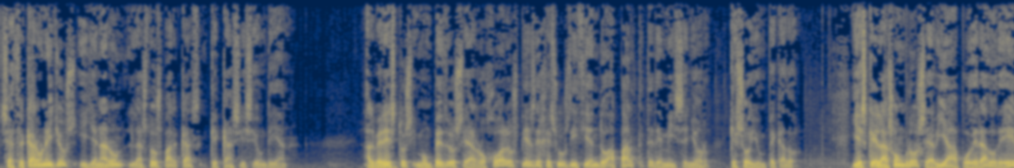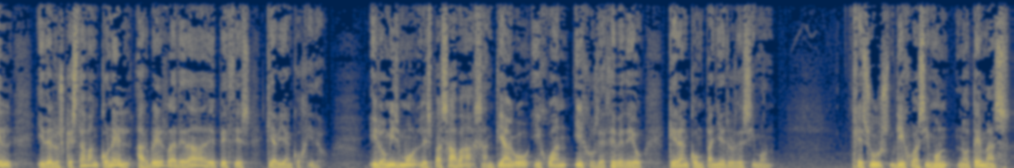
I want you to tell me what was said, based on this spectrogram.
Se acercaron ellos y llenaron las dos barcas que casi se hundían. Al ver esto, Simón Pedro se arrojó a los pies de Jesús diciendo, Apártate de mí, Señor, que soy un pecador. Y es que el asombro se había apoderado de él y de los que estaban con él al ver la redada de peces que habían cogido. Y lo mismo les pasaba a Santiago y Juan, hijos de Zebedeo, que eran compañeros de Simón. Jesús dijo a Simón, no temas,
